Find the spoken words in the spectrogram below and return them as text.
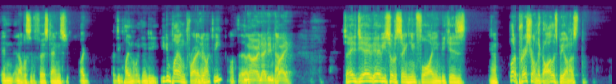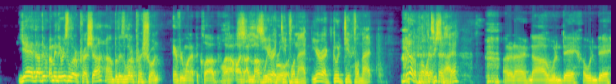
and, and obviously the first game is I, I didn't play on the weekend, did he? You didn't play on Friday no. night, did he? no, no, he didn't no. play. So how did you, how have you sort of seen him fly in? Because you know, a lot of pressure on the guy. Let's be honest. Yeah, I mean, there is a lot of pressure, um, but there's a lot of pressure on everyone at the club. Oh, uh, I, I, love what you're a diplomat. You're a good diplomat. You're not a politician, are you? I don't know. No, I wouldn't dare. I wouldn't dare.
